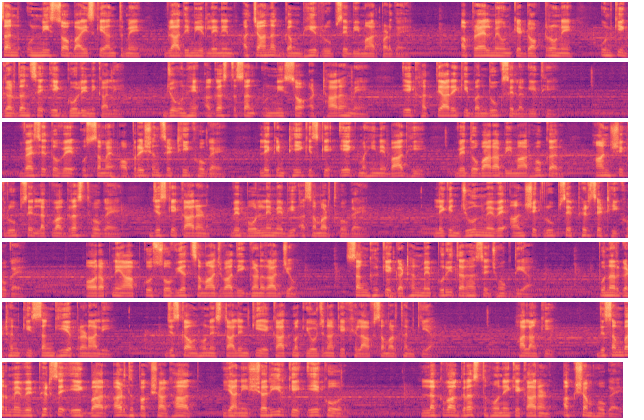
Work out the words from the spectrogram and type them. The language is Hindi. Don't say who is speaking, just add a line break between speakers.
सन 1922 के अंत में व्लादिमीर लेनिन अचानक गंभीर रूप से बीमार पड़ गए। अप्रैल में उनके डॉक्टरों ने उनकी गर्दन से एक गोली निकाली, जो उन्हें अगस्त सन 1918 में एक हत्यारे की बंदूक से लगी थी। वैसे तो वे उस समय ऑपरेशन से ठीक हो गए, लेकिन ठीक इसके एक महीने बाद ही वे दोबारा बीमार होकर आंशिक रूप से लकवाग्रस्त हो गए, जिसके कारण वे बोलने में भी असमर्थ हो गए। लेकिन जून में वे आंशिक रूप से फिर से ठीक हो गए और अपने आप को सोवियत समाजवादी गणराज्यों, संघ के गठन में पूरी तरह से झोंक दिया। पुनर्गठन की संघीय प्रणाली, जिसका उन्होंने स्टालिन की एकात्मक योजना के खिलाफ समर्थन किया। हालाँकि, दिसंबर में वे फिर से एक बार अर्ध पक्षाघात यानी शरीर के एक ओर, लकवाग्रस्त होने के कारण अक्षम हो गए।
